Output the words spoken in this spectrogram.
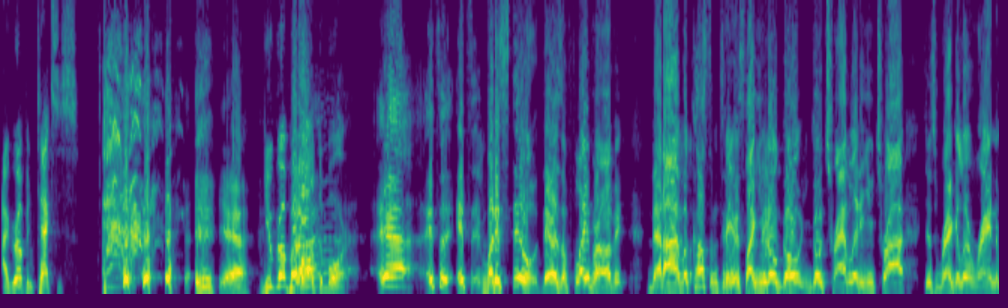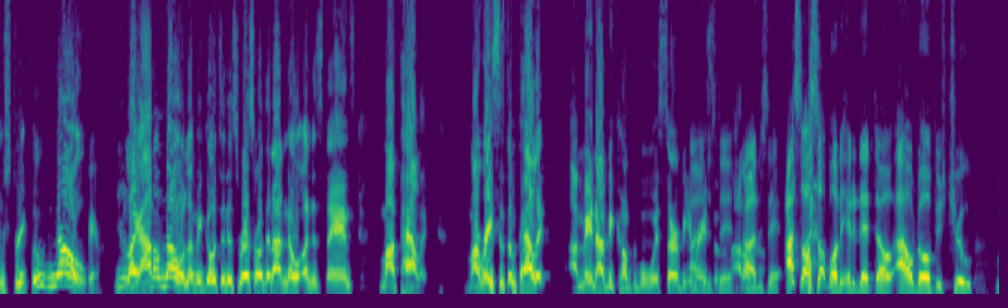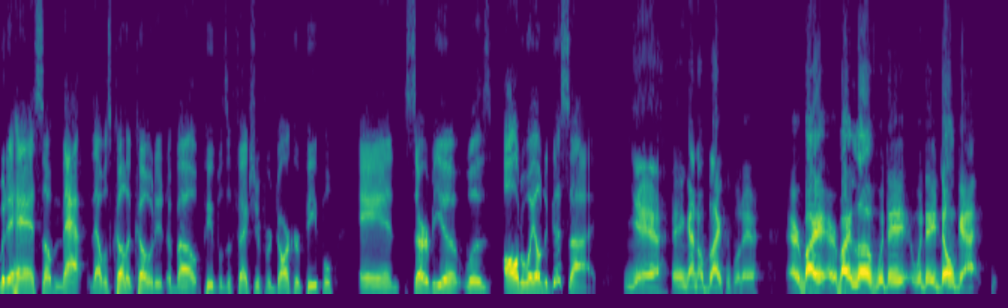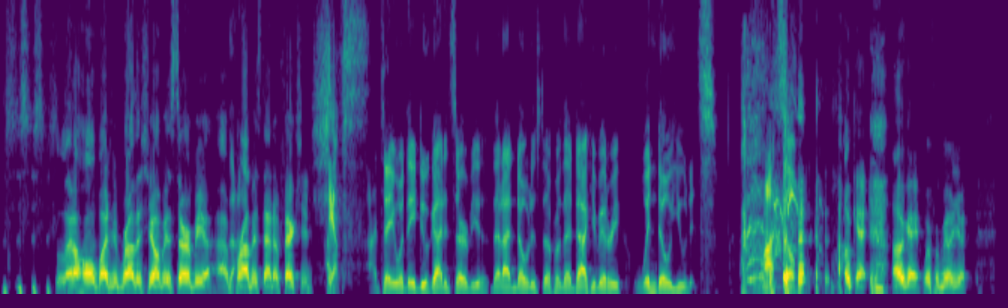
I grew up in Texas. yeah, You grew up in but uh, Baltimore. Yeah, it's a it's but it's still there's a flavor of it that I'm accustomed to. Fair, it's like you don't go you go traveling and you try just regular random street food. No, Fair. You like, I don't know. Let me go to this restaurant that I know understands my palate. My racism palate, I may not be comfortable with Serbian I racism. understand. I I, don't know. understand. I saw something on the internet though. I don't know if it's true, but it had some map that was color coded about people's affection for darker people, and Serbia was all the way on the good side. Yeah, they ain't got no black people there. Everybody, everybody love what they what they don't got. Let a whole bunch of brothers show up in Serbia. I Nah. promise that affection shifts. I tell you what they do got in Serbia that I noticed uh, from that documentary: window units, lots of them. okay, okay, we're familiar.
